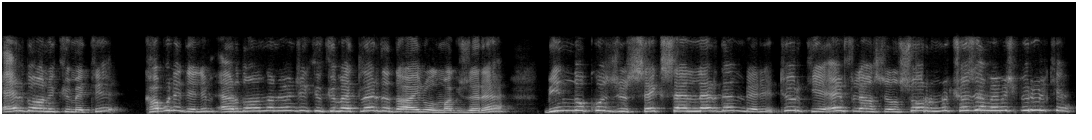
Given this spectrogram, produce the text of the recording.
Erdoğan hükümeti kabul edelim Erdoğan'dan önceki hükümetler de dahil olmak üzere 1980'lerden beri Türkiye enflasyon sorununu çözememiş bir ülke.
